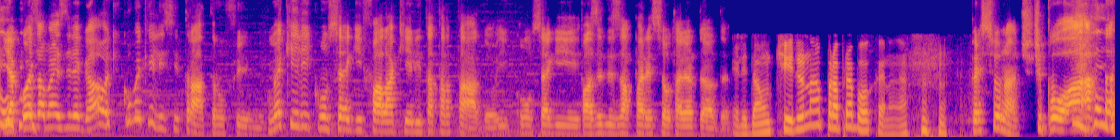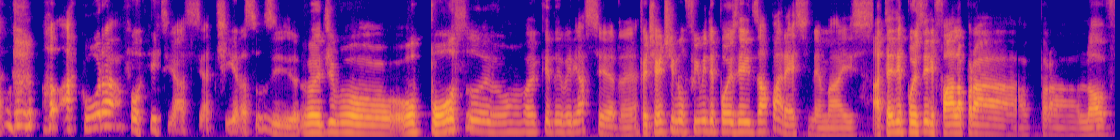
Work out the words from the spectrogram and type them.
E a coisa mais legal é que como é que ele se trata no filme? Como é que ele consegue falar que ele tá tratado e consegue fazer desaparecer o Tyler Durden? Ele dá um tiro na própria boca, né? Impressionante. Tipo, a, a cura foi se, se atira sozinho. Foi tipo o oposto do que deveria ser, né? Efetivamente no filme depois ele desaparece, né? Mas até depois ele fala pra, pra Love,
